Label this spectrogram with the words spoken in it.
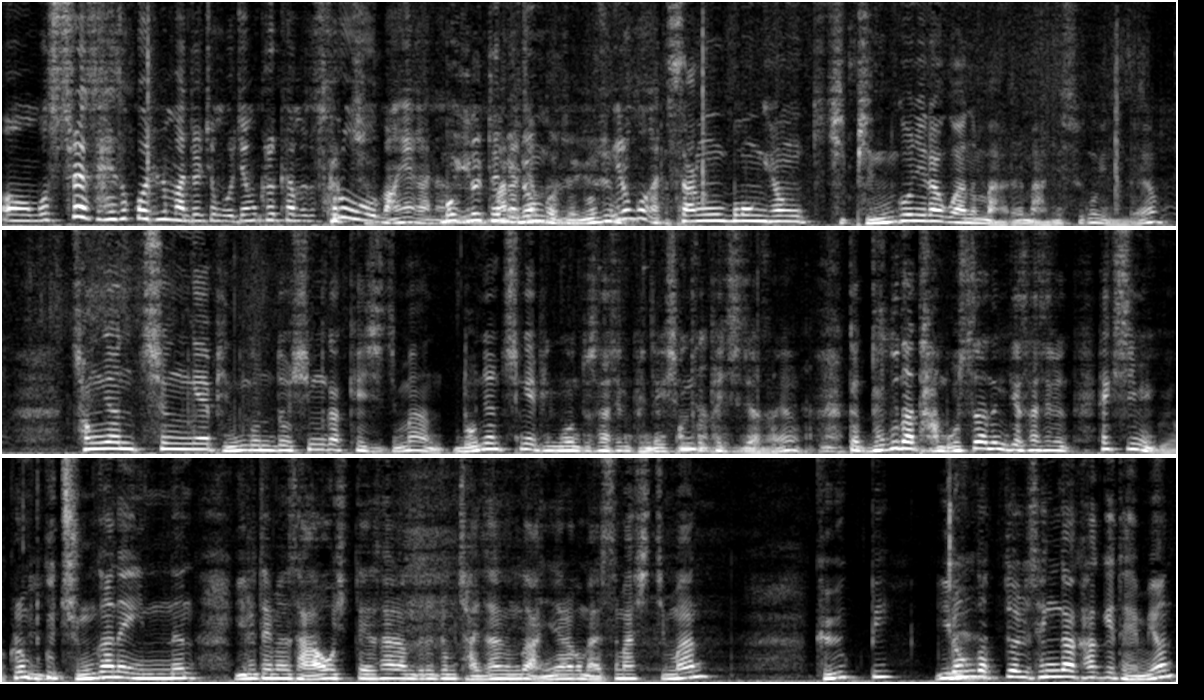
어, 뭐 스트레스 해소거리는 만들지 모르지만 그렇게 하면서 그렇죠. 서로 망해가는. 뭐 이를테면 이런 거죠. 요즘 이런 거 쌍봉형 빈곤이라고 하는 말을 많이 쓰고 있는데요. 청년층의 빈곤도 심각해지지만 노년층의 빈곤도 사실은 굉장히 심각해지잖아요. 네. 그러니까 누구나 다 못 사는 게 사실은 핵심이고요. 그럼 음. 그 중간에 있는 이를테면 4, 50대 사람들은 좀 잘 사는 거 아니냐라고 말씀하시지만 교육비 이런 네. 것들 생각하게 되면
